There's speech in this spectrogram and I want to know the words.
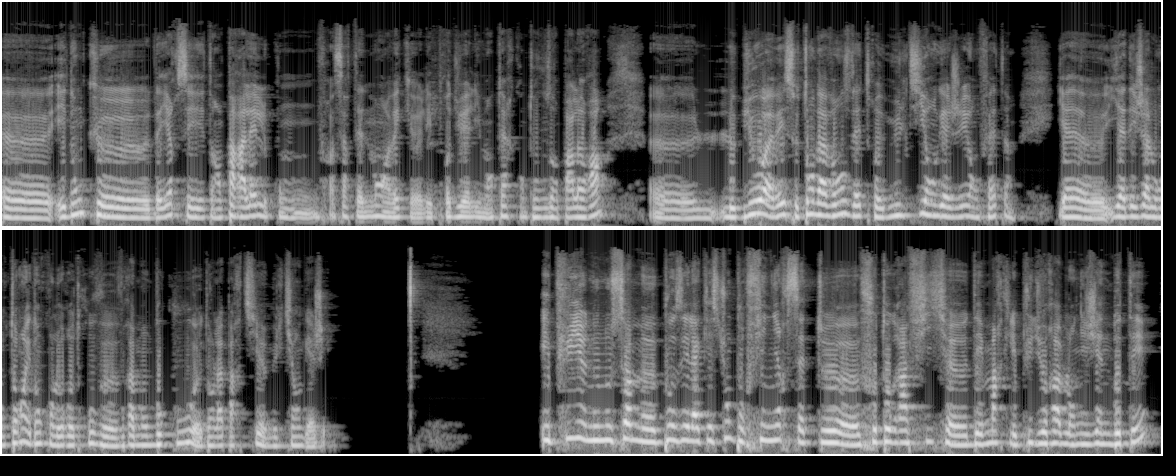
Euh, et donc, euh, d'ailleurs, c'est un parallèle qu'on fera certainement avec les produits alimentaires quand on vous en parlera. le bio avait ce temps d'avance d'être multi-engagé en fait, il y, a, il y a déjà longtemps, et donc on le retrouve vraiment beaucoup dans la partie multi-engagée. Et puis nous nous sommes posé la question pour finir cette euh, photographie euh, des marques les plus durables en hygiène beauté,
